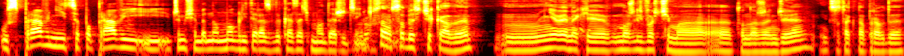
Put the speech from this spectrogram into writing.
usprawni, co poprawi i czym się będą mogli teraz wykazać moderzy dzięki Ruch sam sobie jest ciekawy. Mm, nie wiem, jakie możliwości ma e, to narzędzie i co tak naprawdę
